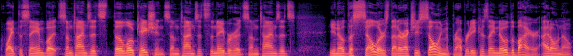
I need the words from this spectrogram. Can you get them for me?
quite the same. But sometimes it's the location, sometimes it's the neighborhood, sometimes it's you know the sellers that are actually selling the property because they know the buyer. I don't know.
